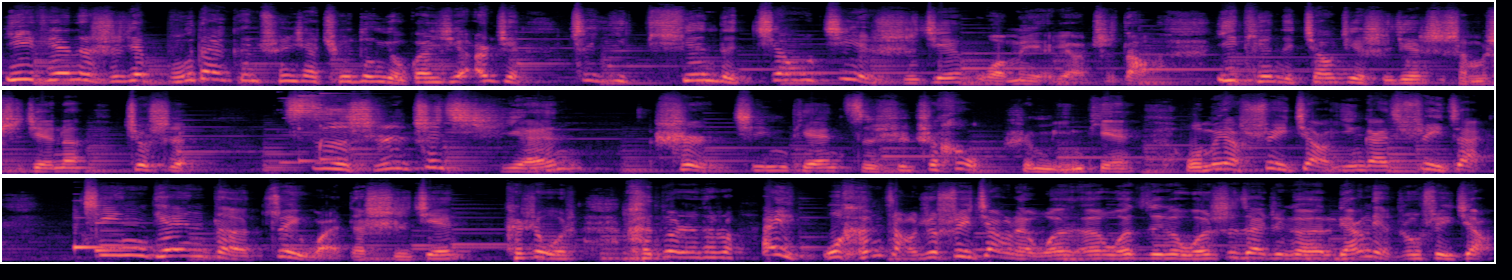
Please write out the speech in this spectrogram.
一天的时间不但跟春夏秋冬有关系，而且这一天的交界时间我们也要知道。一天的交界时间是什么时间呢？就是子时之前是今天，子时之后是明天。我们要睡觉，应该睡在。今天的最晚的时间，可是我很多人他说，哎，我很早就睡觉了，我呃我这个我是在这个两点钟睡觉，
